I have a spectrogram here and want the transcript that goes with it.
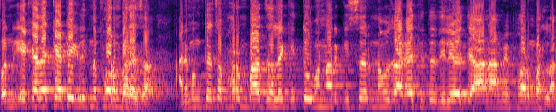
पण एखाद्या कॅटेगरीतनं फॉर्म भरायचा. आणि मग त्याचा फॉर्म बाद झाला की तो म्हणणार की सर नऊ जागा तिथं दिल्या होत्या आणि आम्ही फॉर्म भरला.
